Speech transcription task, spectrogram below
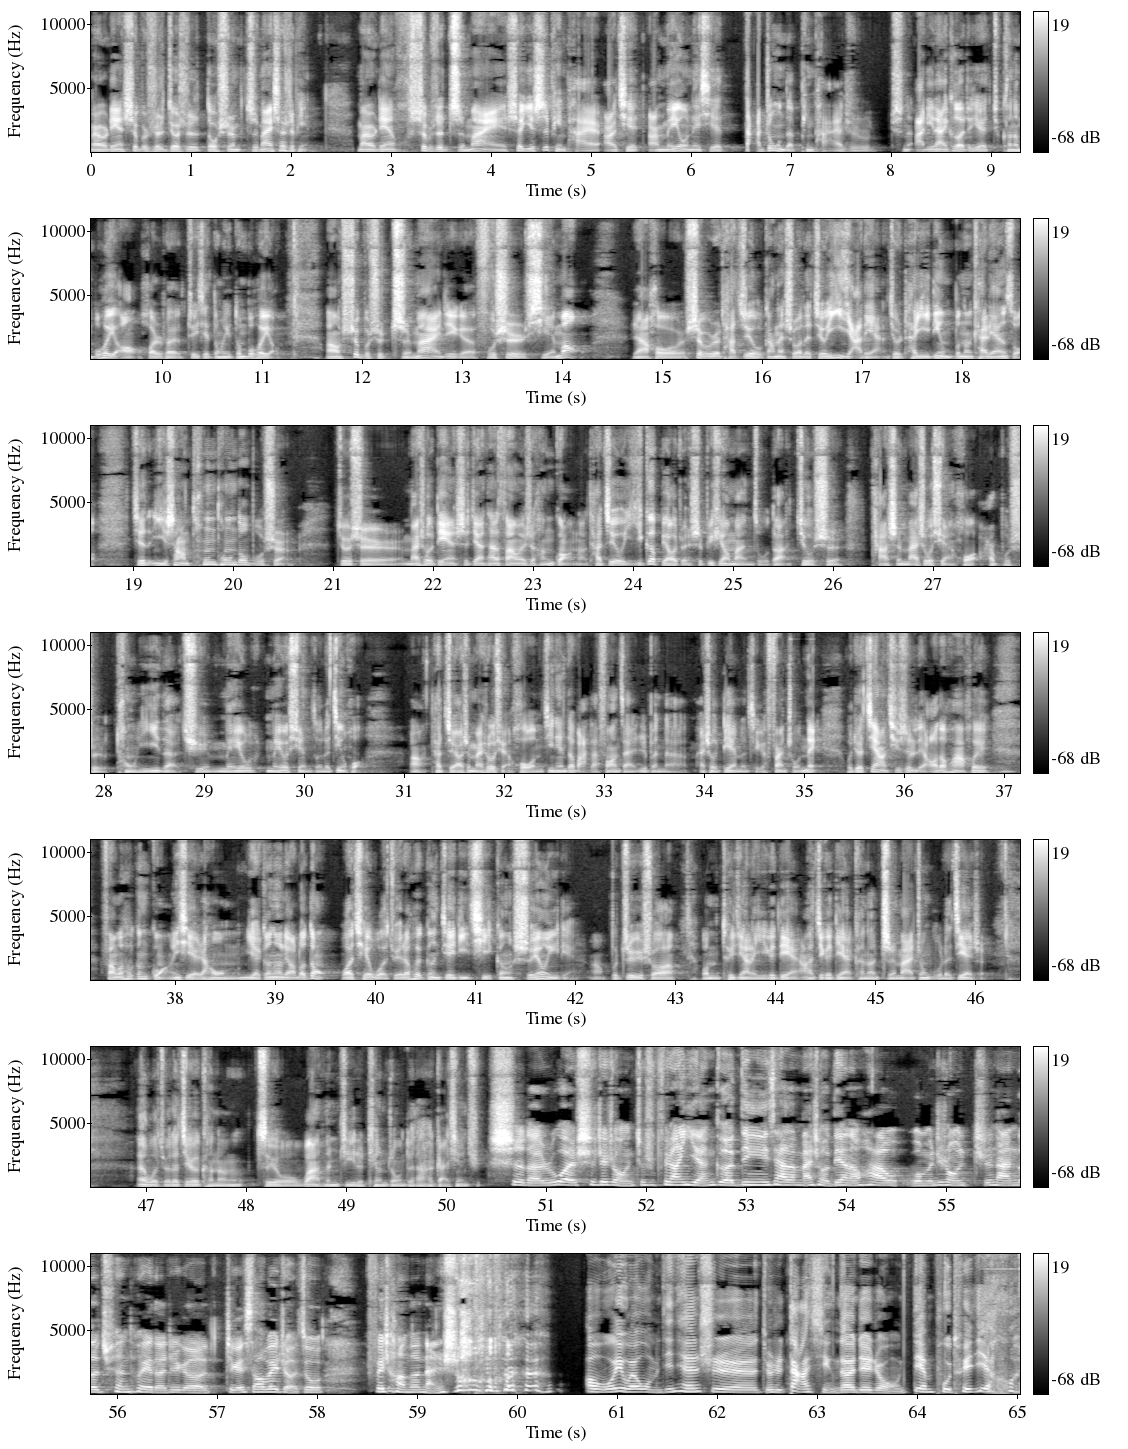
买手店是不是就是都是只卖奢侈品？买手店是不是只卖设计师品牌，而且而没有那些大众的品牌，比如是阿迪耐克这些可能不会有，或者说这些东西都不会有。然后是不是只卖这个服饰鞋帽？然后是不是它只有刚才说的只有一家店，就是它一定不能开连锁？其实以上通通都不是。就是买手店，实际上它的范围是很广的，它只有一个标准是必须要满足的，就是它是买手选货，而不是统一的去没有没有选择的进货。啊，它只要是买手选货，我们今天都把它放在日本的买手店的这个范畴内。我觉得这样其实聊的话会范围会更广一些，然后我们也更能聊得动，而且我觉得会更接地气、更实用一点啊，不至于说我们推荐了一个店，然后这个店可能只卖中古的戒指。哎，我觉得这个可能只有万分之一的听众对它还感兴趣。是的，如果是这种就是非常严格定义下的买手店的话，我们这种直男的劝退的这个这个消费者就非常的难受。哦，我以为我们今天是就是大型的这种店铺推介会，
